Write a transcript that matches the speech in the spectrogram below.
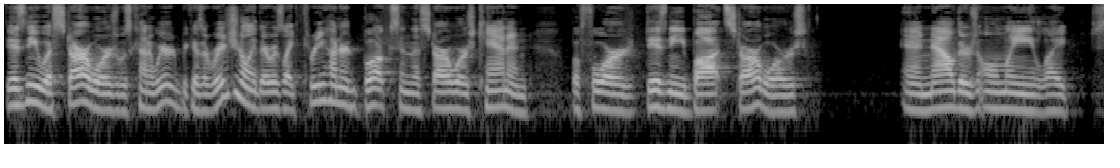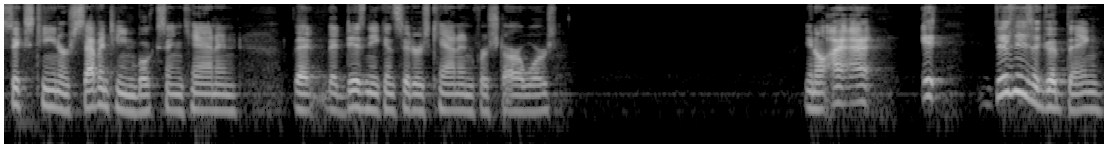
Disney with Star Wars was kind of weird because originally there was like 300 books in the Star Wars canon before Disney bought Star Wars, and now there's only like 16 or 17 books in canon that that Disney considers canon for Star Wars. You know, I, I it Disney's a good thing,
